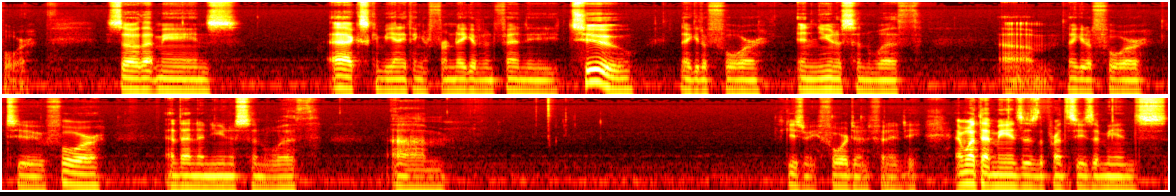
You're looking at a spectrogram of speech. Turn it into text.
4. So that means x can be anything from negative infinity to negative 4 in unison with um, negative 4 to 4 and then in unison with um, excuse me 4 to infinity. And what that means is the parentheses it means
